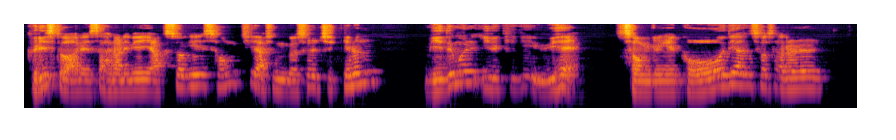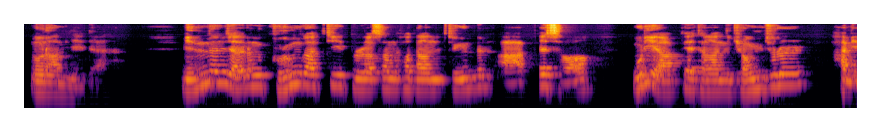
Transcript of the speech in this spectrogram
그리스도 안에서 하나님의 약속이 성취하신 것을 지키는 믿음을 일으키기 위해 성경의 거대한 서사를 논합니다. 믿는 자들은 구름같이 둘러싼 허다한 증인들 앞에서 우리 앞에 당한 경주를 하며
